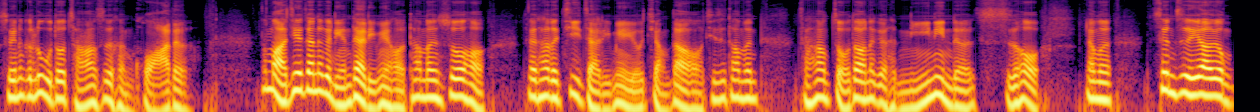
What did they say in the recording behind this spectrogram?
所以那个路都常常是很滑的。那马街在那个年代里面哈，他们说哈，在他的记载里面有讲到哦，其实他们常常走到那个很泥泞的时候，那么甚至要用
